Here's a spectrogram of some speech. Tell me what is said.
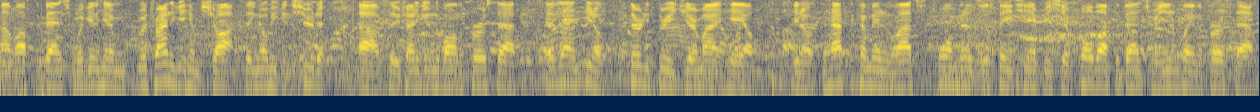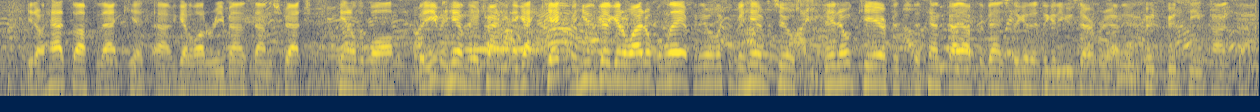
um, off the bench. We're getting him. We're trying to get him shots. They know he can shoot it. Um, so you're trying to get him the ball in the first half. And then you know, 33 Jeremiah Hale. You know, to have to come in in the last four minutes of a state championship, pulled off the bench when he didn't play in the first half. You know, hats off to that kid. Uh, he got a lot of rebounds down the stretch, handled the ball. But even him, they were trying to. They got kicked, but he's going to get a wide open layup, and they were looking for him too. They don't care if it's the 10th guy off the bench. They're they're going to use everybody on there. Good good team concept.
